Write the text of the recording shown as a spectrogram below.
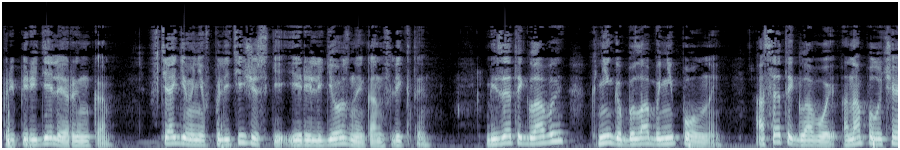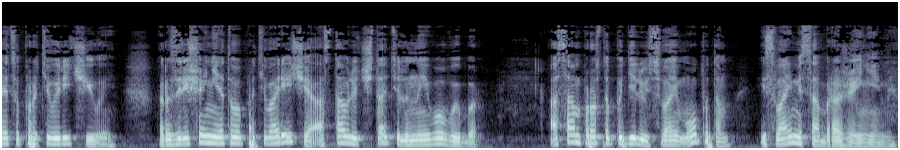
при переделе рынка, втягивание в политические и религиозные конфликты. Без этой главы книга была бы неполной, а с этой главой она получается противоречивой. Разрешение этого противоречия оставлю читателю на его выбор, а сам просто поделюсь своим опытом и своими соображениями.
